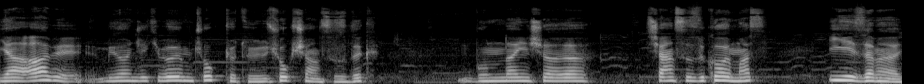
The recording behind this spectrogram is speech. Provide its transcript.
Ya abi bir önceki bölüm çok kötüydü. Çok şanssızdık. Bunda inşallah şanssızlık olmaz. İyi izlemeler.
